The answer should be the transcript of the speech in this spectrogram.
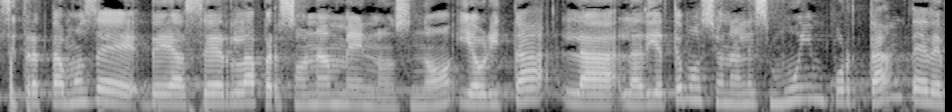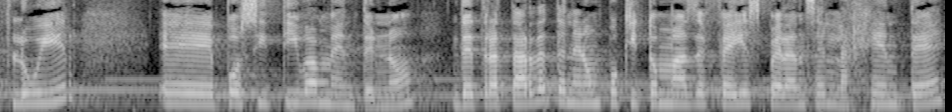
si tratamos de, hacer la persona menos, ¿no? Y ahorita la, dieta emocional es muy importante de fluir eh, positivamente, ¿no? De tratar de tener un poquito más de fe y esperanza en la gente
